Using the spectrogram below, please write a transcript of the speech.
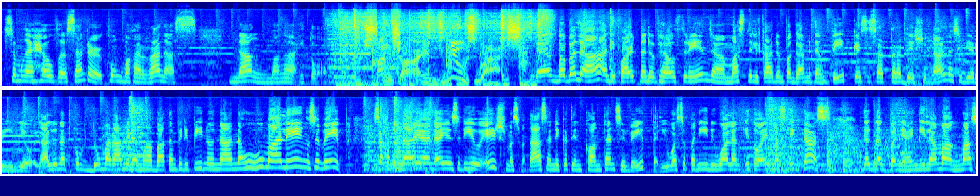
sa mga health center kung makararanas ng mga ito. Sunshine News Blast. Nagbabala ang Department of Health rin sa mas delikadong paggamit ng vape kaysa sa tradisyonal na sigarilyo. Lalo na't kung dumarami ng mga batang Pilipino na nahuhumaling sa vape. Sa katunayan, ayon sa DOH, mas mataas ang nicotine content sa vape, taliwas sa paniniwalang ito ay mas ligtas. Dagdag pa niya, hindi lamang mas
